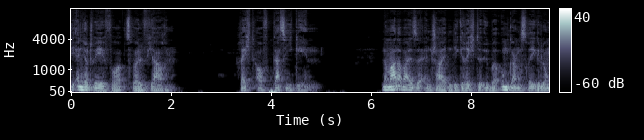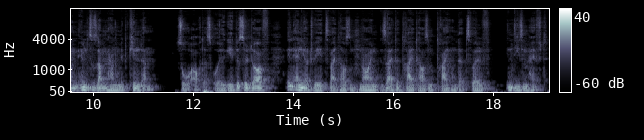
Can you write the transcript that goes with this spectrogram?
Die NJW vor zwölf Jahren. Recht auf Gassi gehen. Normalerweise entscheiden die Gerichte über Umgangsregelungen im Zusammenhang mit Kindern. So auch das OLG Düsseldorf in NJW 2009, Seite 3312 in diesem Heft.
